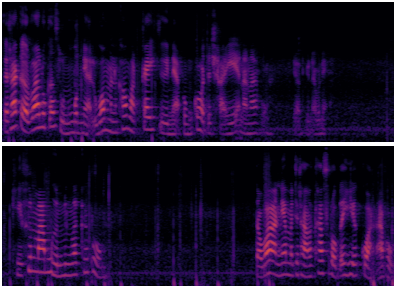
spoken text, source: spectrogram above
แต่ถ้าเกิดว่าลูกกระสุนหมดเนี่ย หรือว่ามันเข้ามาใกล้เกินเนี่ย ผมก็จะใช้อันนั้นนะผมเดี๋ยวอยู่ไหนวะเนี่ยโอเคขึ้นมาหมื่นหนึ่งแล้วครับผม แต่ว่าอันเนี้ยมันจะทำค่าสลบได้เยอะกว่านะผม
